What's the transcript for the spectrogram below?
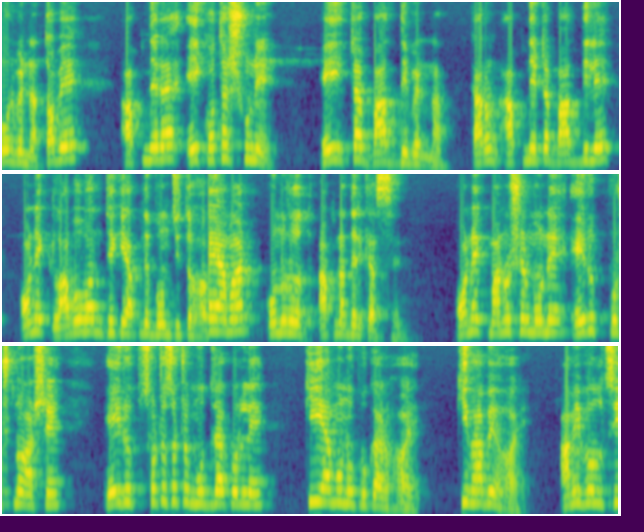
করবেন না। তবে আপনারা এই কথা শুনে এইটা বাদ দিবেন না। কারণ আপনি এটা বাদ দিলে অনেক লাভবান থেকে আপনি বঞ্চিত হবে আমার অনুরোধ আপনাদের কাছে। অনেক মানুষের মনে এইরূপ প্রশ্ন আসে, এইরূপ ছোট ছোট মুদ্রা করলে কি এমন উপকার হয়? কীভাবে হয়? আমি বলছি,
